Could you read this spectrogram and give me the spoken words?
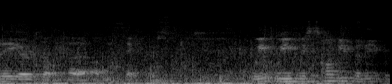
players of, uh, of the sectors. We, we, we strongly believe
